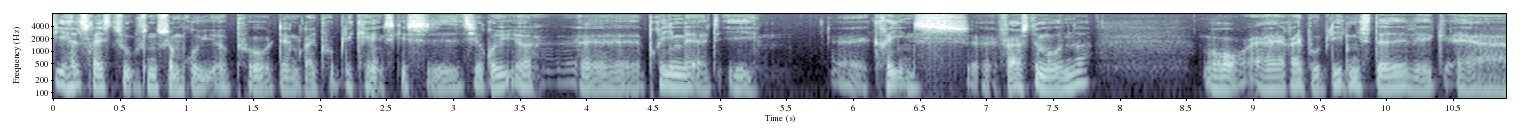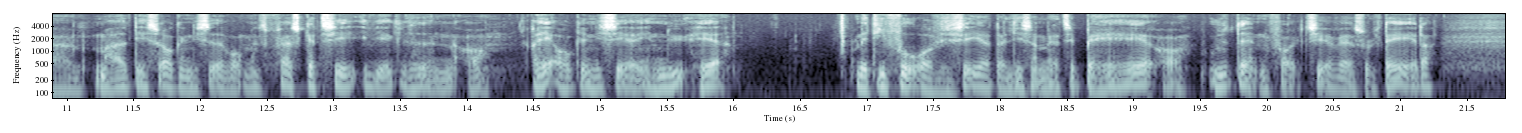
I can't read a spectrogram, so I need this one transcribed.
de 50.000, som ryger på den republikanske side, de ryger øh, primært i øh, krigens øh, første måneder, hvor øh, republikken stadigvæk er meget desorganiseret, hvor man først skal til i virkeligheden at reorganisere en ny her med de få officerer, der ligesom er tilbage og uddanne folk til at være soldater øh,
